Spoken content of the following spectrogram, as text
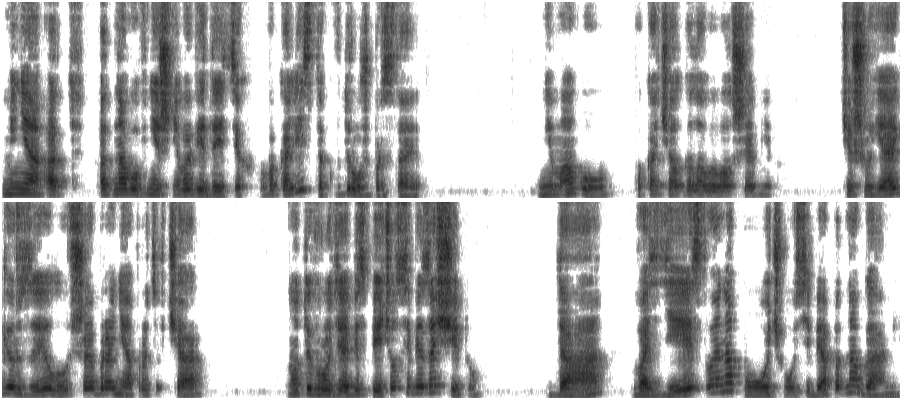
Меня от одного внешнего вида этих вокалисток в дрожь бросает. Не могу, покачал головой волшебник. Чешуя гюрзы — лучшая броня против чар. Но ты вроде обеспечил себе защиту. Да, воздействуя на почву у себя под ногами.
